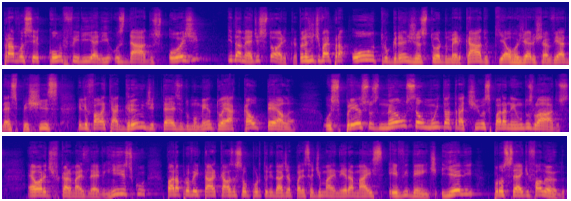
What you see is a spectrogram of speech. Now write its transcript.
para você conferir ali os dados. Hoje, e da média histórica. Quando a gente vai para outro grande gestor do mercado, que é o Rogério Xavier da SPX, ele fala que a grande tese do momento é a cautela. Os preços não são muito atrativos para nenhum dos lados. é hora de ficar mais leve em risco para aproveitar caso essa oportunidade apareça de maneira mais evidente. E ele prossegue falando:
